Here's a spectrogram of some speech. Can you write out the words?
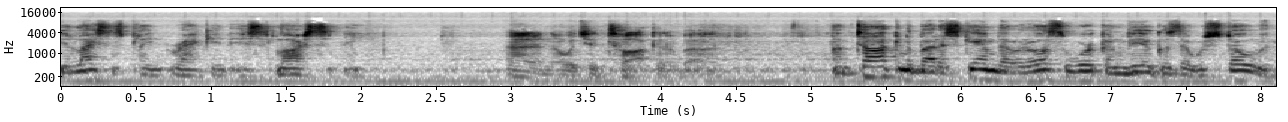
Your license plate racket is larceny. I don't know what you're talking about. I'm talking about a scam that would also work on vehicles that were stolen.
